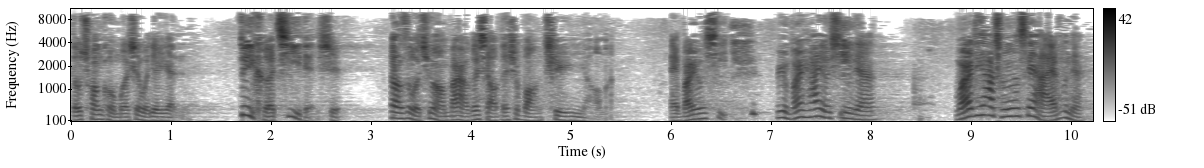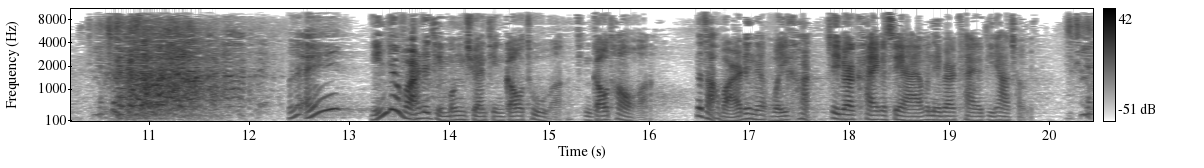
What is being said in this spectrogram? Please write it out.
都窗口模式我就忍了。最可气的是，上次我去网吧有个小子是网痴，你知道吗？哎，玩游戏，不是玩啥游戏呢？玩地下城和 CF 呢？我说，哎，您这玩的挺蒙圈，挺高兔啊，挺高套啊。那咋玩的呢？我一看，这边开个 CF，那边开个地下城。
